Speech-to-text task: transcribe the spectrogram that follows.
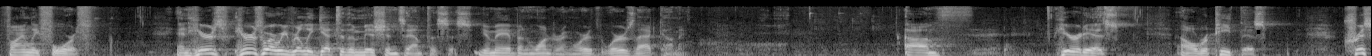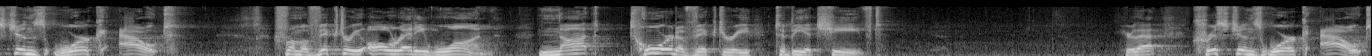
Finally, fourth, and here's, here's where we really get to the missions emphasis. You may have been wondering, where, where's that coming? Um, here it is. I'll repeat this. Christians work out from a victory already won, not toward a victory to be achieved. Hear that? Christians work out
